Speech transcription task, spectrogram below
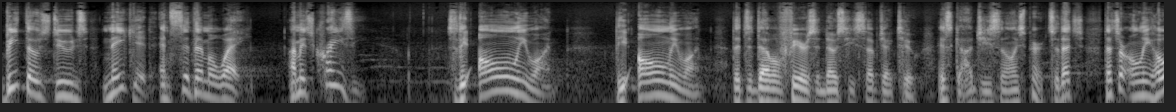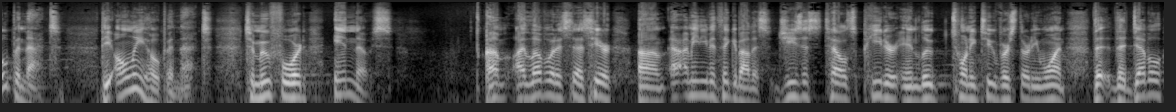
beat those dudes naked and sent them away. I mean, it's crazy. So the only one, the only one that the devil fears and knows he's subject to is God, Jesus, and the Holy Spirit. So that's that's our only hope in that. The only hope in that to move forward in those. Um, I love what it says here. Um, I mean, even think about this. Jesus tells Peter in Luke 22, verse 31, the, the devil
